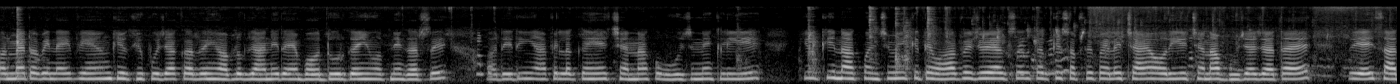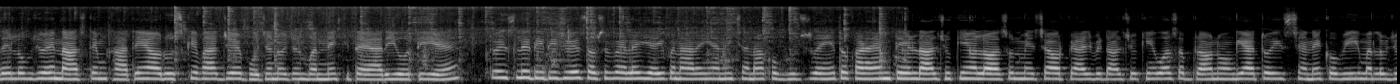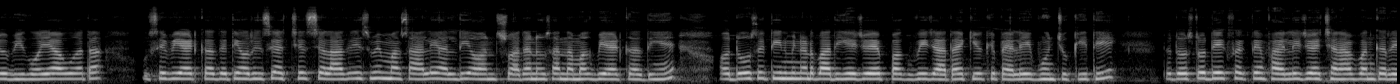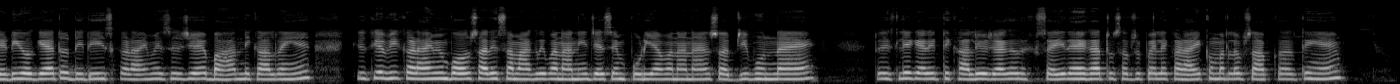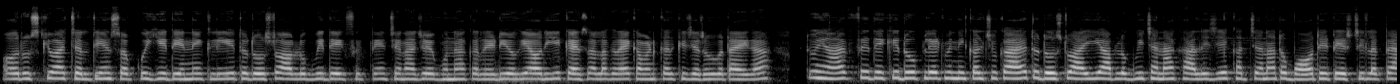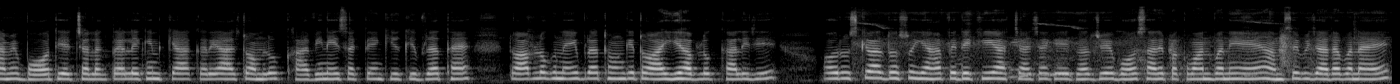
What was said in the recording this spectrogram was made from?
और मैं तो अभी नहीं पी हूँ, क्योंकि पूजा कर रही हूँ। आप लोग जान ही रहे हैं, बहुत दूर गई हूँ अपने घर से। और दीदी यहाँ पे लग गए हैं चना को भूजने के लिए, क्योंकि नागपंचमी के त्यौहार पे जो है अक्सर करके सबसे पहले चाय और ये चना भूजा जाता है। तो यही सारे लोग जो है नाश्ते में खाते हैं और उसके बाद जो है भोजन वोजन बनने की तैयारी होती है। तो इसलिए दीदी जो है सबसे पहले यही बना रही हैं, यानी चना को भूज रही हैं। तो कढ़ाई में तेल डाल चुकी हैं और लहसुन, मिर्चा और प्याज भी डाल चुकी हैं वह सब ब्राउन हो गया। तो इस चने को भी मतलब जो भिगोया हुआ था उसे भी ऐड कर देती हैं और इसे अच्छे से चला दी। इसमें मसाले, हल्दी और स्वादानुसार नमक भी ऐड कर दिए हैं। और दो से तीन मिनट बाद ये जो है पक भी जाता है क्योंकि पहले ही भून चुकी थी। तो दोस्तों, देख सकते हैं फाइनली जो है चना बनकर रेडी हो गया है। तो दीदी, इस कढ़ाई में से जो है बाहर निकाल रही हैं, क्योंकि अभी कढ़ाई में बहुत सारी सामग्री बनानी है। जैसे पूड़ियाँ बनाना है, सब्ज़ी भूनना है। तो इसलिए कह रही थी, खाली हो जाएगा, सही रहेगा। तो सबसे पहले कढ़ाई को मतलब साफ़ करते हैं। और उसके बाद चलती हैं सबको ये देने के लिए। तो दोस्तों, आप लोग भी देख सकते हैं, चना जो है भुना कर रेडी हो गया और ये कैसा लग रहा है कमेंट करके ज़रूर बताएगा। तो यहाँ पे देखिए, दो प्लेट में निकल चुका है। तो दोस्तों, आइए आप लोग भी चना खा लीजिए। चना तो बहुत ही टेस्टी लगता है, हमें बहुत ही अच्छा लगता है। लेकिन क्या करें, आज तो हम लोग खा भी नहीं सकते हैं क्योंकि व्रत है। तो आप लोग नहीं व्रत होंगे तो आइए आप लोग खा लीजिए। और उसके बाद दोस्तों, यहाँ पे देखिए चाचा के घर जो है, बहुत सारे पकवान बने हैं, हमसे भी ज़्यादा बनाए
